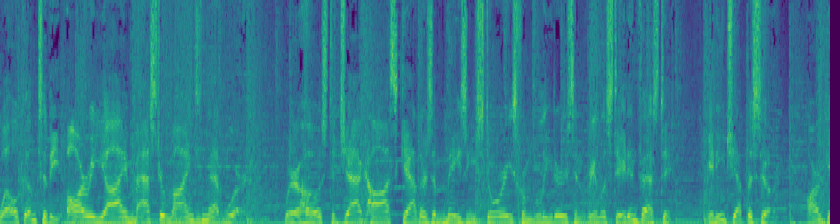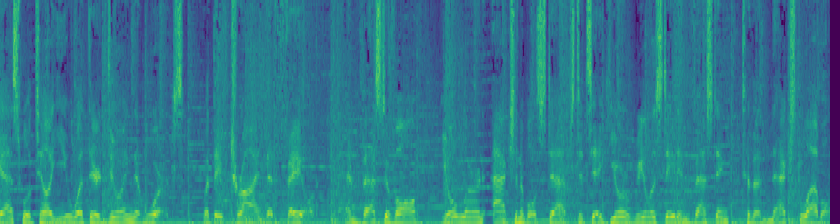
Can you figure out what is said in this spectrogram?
Welcome to the REI Mastermind Network, where host Jack Haas gathers amazing stories from leaders in real estate investing. In each episode, our guests will tell you what they're doing that works, what they've tried that failed, and best of all, you'll learn actionable steps to take your real estate investing to the next level.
